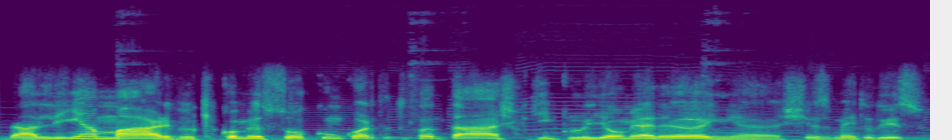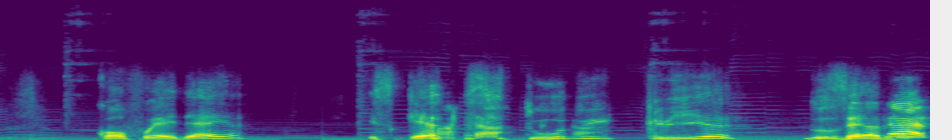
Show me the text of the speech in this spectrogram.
da linha Marvel, que começou com o Quarteto Fantástico, que incluía Homem-Aranha, X-Men, tudo isso, qual foi a ideia? Esquece tá, tudo tá. e cria do zero. É,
